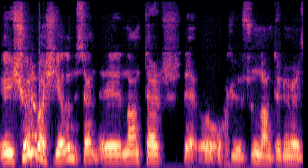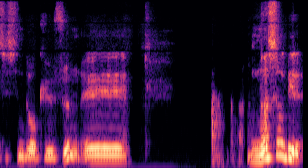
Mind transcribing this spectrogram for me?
E, şöyle başlayalım. Sen e, Nanterre'de okuyorsun. Nanterre Üniversitesi'nde okuyorsun. E, Nasıl bir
